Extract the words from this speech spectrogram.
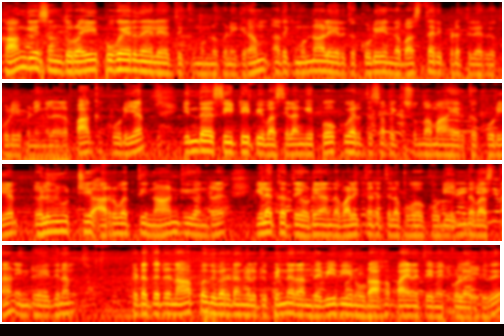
காங்கேசந்துறை புகையிரத நிலையத்துக்கு முன்னுக்கு நிற்கிறோம் அதுக்கு முன்னாலே இருக்கக்கூடிய இந்த பஸ் தரிப்பிடத்தில் இருக்கக்கூடிய இப்போ நீங்கள் இதில் பார்க்கக்கூடிய இந்த சிடிபி பஸ் இலங்கை போக்குவரத்து சபைக்கு சொந்தமாக இருக்கக்கூடிய எழுநூற்றி அறுபத்தி நான்கு என்ற இலக்கத்தையுடைய அந்த வழித்தடத்தில் போகக்கூடிய இந்த பஸ் தான் இன்றைய தினம் கிட்டத்தட்ட நாற்பது வருடங்களுக்கு பின்னர் அந்த வீதியினூடாக பயணத்தை மேற்கொள்ள இருக்குது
